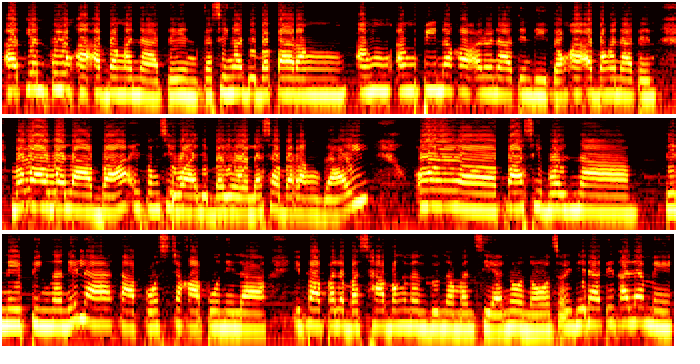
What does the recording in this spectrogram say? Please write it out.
At yan po yung aabangan natin. Kasi nga 'di ba parang ang ang pinaka ano natin dito, ang aabangan natin, mawawala ba itong si Wally Bayola sa barangay or ah, possible na tinaping na nila tapos tsaka po nila ipapalabas habang nandun naman si ano no? So hindi natin alam eh.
